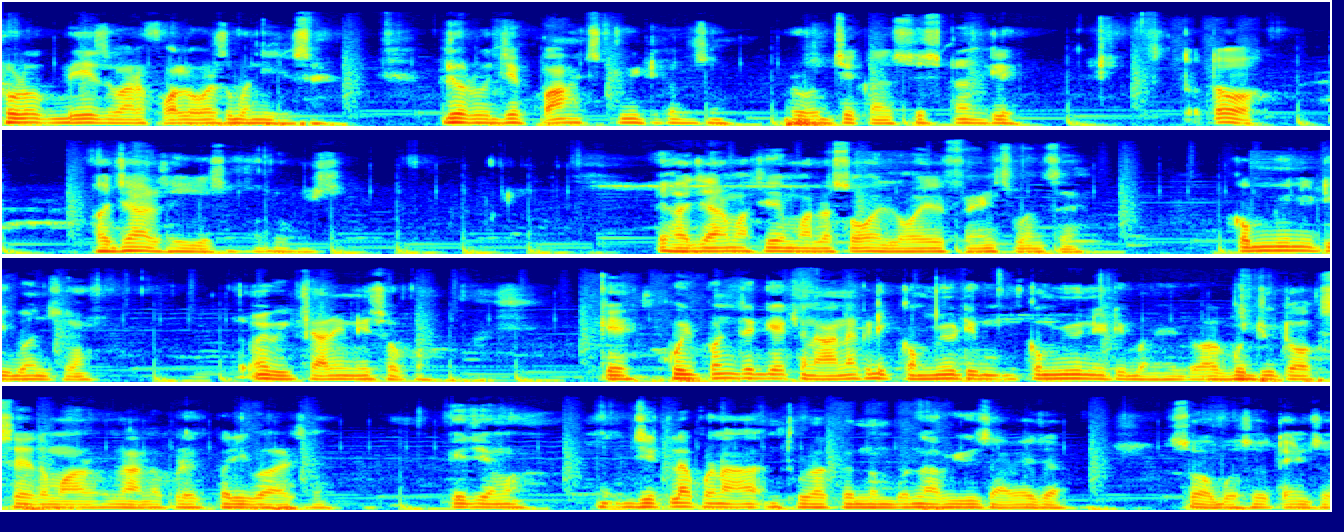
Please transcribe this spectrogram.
થોડોક બેઝવાળા ફોલોઅર્સ બની જશે. જો રોજે પાંચ ટ્વીટ કરશો, રોજે કન્સિસ્ટન્ટલી તો તો હજાર થઈ જશે ફોલોઅર્સ એ હજારમાંથી અમારા સો લોયલ ફ્રેન્ડ્સ બનશે. કમ્યુનિટી બનશે. તમે વિચારી નહીં શકો. કે કોઈ પણ જગ્યાએ એક નાનકડી કમ્યુનિટી કમ્યુનિટી બનાવી દો આ ગુજુ ટોક્સ છે તમારો, નાનકડો એક પરિવાર છે. કે જેમાં જેટલા પણ આ થોડાક નંબરના વ્યૂઝ આવે છે, સો, બસો, ત્રણસો.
